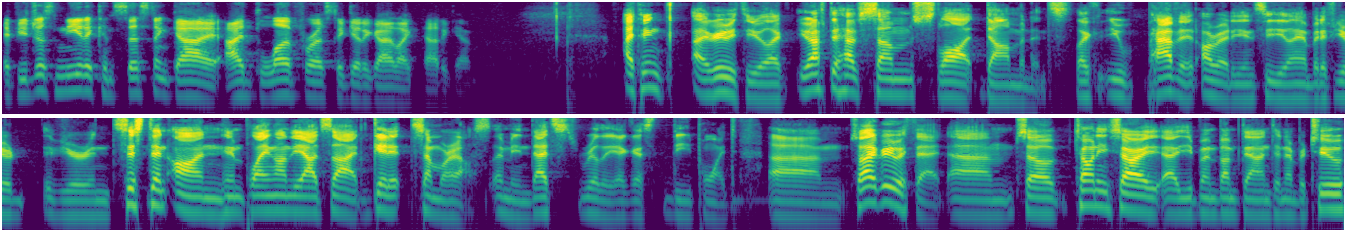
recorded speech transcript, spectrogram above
if you just need a consistent guy, I'd love for us to get a guy like that again. I think I agree with you. Like you have to have some slot dominance. Like you have it already in CeeDee Lamb, but if you're if you're insistent on him playing on the outside, get it somewhere else. I mean, that's really, I guess, the point. Um, so I agree with that. Um, so Tony, sorry, uh, you've been bumped down to number two.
